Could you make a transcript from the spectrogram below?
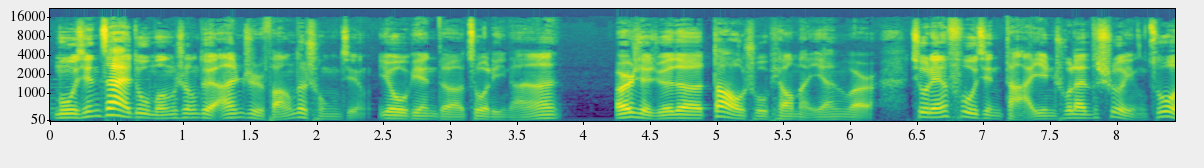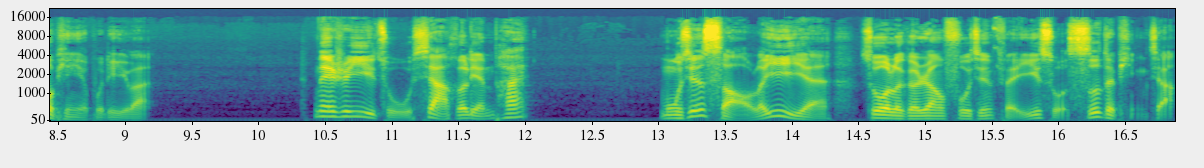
母亲再度萌生对安置房的憧憬，又变得坐立难安，而且觉得到处飘满烟味儿，就连父亲打印出来的摄影作品也不例外。那是一组下颌连拍，母亲扫了一眼，做了个让父亲匪夷所思的评价：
